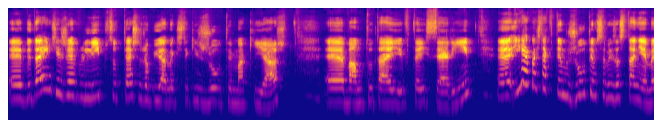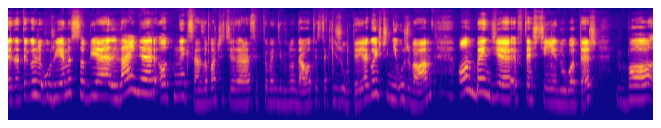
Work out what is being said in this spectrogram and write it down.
E, wydaje mi się, że w lipcu też robiłam jakiś taki żółty makijaż e, wam tutaj w tej serii. E, I jakoś tak w tym żółtym sobie zostaniemy, dlatego że użyjemy sobie liner od NYXa. Zobaczycie zaraz, jak to będzie wyglądało. To jest taki żółty. Ja go jeszcze nie używałam. On będzie w teście niedługo też, bo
